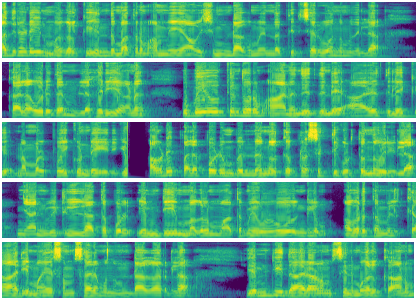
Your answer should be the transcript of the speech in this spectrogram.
അതിനിടയിൽ മകൾക്ക് എന്തുമാത്രം അമ്മയെ ആവശ്യമുണ്ടാകും എന്ന തിരിച്ചറിവ് വന്നുമെന്നില്ല കല ഒരുതരം ലഹരിയാണ്. ഉപയോഗിക്കും തോറും ആനന്ദത്തിന്റെ ആഴത്തിലേക്ക് നമ്മൾ പോയിക്കൊണ്ടേയിരിക്കും. അവിടെ പലപ്പോഴും ബന്ധങ്ങൾക്ക് പ്രസക്തി കൊടുത്തെന്നു വരില്ല. ഞാൻ വീട്ടിലില്ലാത്തപ്പോൾ എം ഡിയും മകളും മാത്രമേ ഉള്ളൂ എങ്കിലും അവർ തമ്മിൽ കാര്യമായ സംസാരമൊന്നും ഉണ്ടാകാറില്ല. എം ഡി ധാരാളം സിനിമകൾ കാണും.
